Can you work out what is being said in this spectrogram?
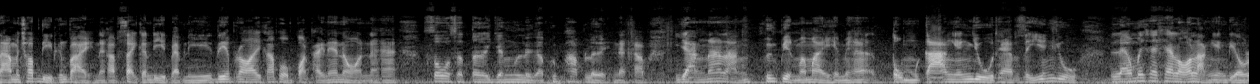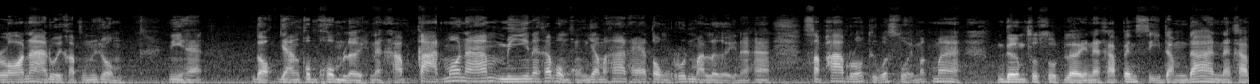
น้ำมันชอบดีดขึ้นไปนะครับ ใส่กันดีดแบบนี้เรียบร้อยครับผมปลอดภัยแน่นอนนะฮะโซ่สเตอร์ยังเหลือพึบพับเลยนะครับยางหน้าหลังเพิ่งเปลี่ยนมาใหม่เห็นไหมฮะตุ่มกลางยังอยู่แถบสียังอยู่ แล้วไม่ใช่แค่ล้อหลังอย่างเดียวล้อหน้าด้วยครับคุณผู้ชมนี่ฮะ ดอกยางคมๆเลยนะครับกาดหม้อน้ำมีนะครับผมของยามาฮ่าแท้ตรงรุ่นมาเลยนะฮะสภาพรถถือว่าสวยมากๆ เดิมสุดๆเลยนะครับเป็นสีดำด้านนะครับ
